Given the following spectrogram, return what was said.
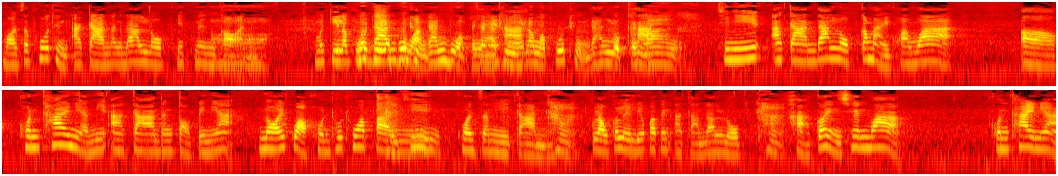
หมอจะพูดถึงอาการทางด้านลบนิดนึงก่อนอ๋อเมื่อกี้เราพูเมื่ดอกี้ด้านเราพูดบวถึกงด้านบวกไปใช่แล้วไหมทีนี้คะเรามาพูดถึงด้านลบกันค่ะบ้างทีนี้อาการด้านลบก็หมายความว่าเอ่อคนไข้เนี่ยมีอาการดังต่อไปเนี้ยน้อยกว่าคนทั่ว ๆ ไปอืมที่ควรจะมีกันค่ะเราก็เลยเรียกว่าเป็นอาการด้านลบค่ะค่ะก็อย่างเช่นว่า คนไข้เนี่ย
